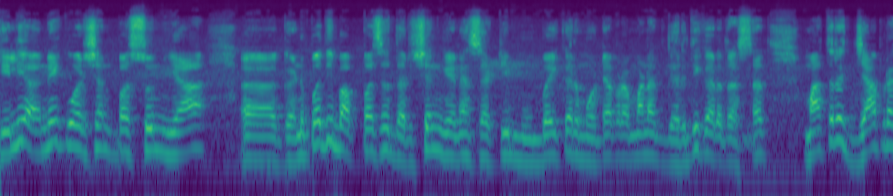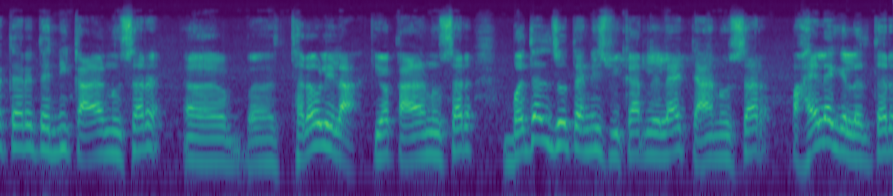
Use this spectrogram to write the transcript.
गेली अनेक वर्षांपासून या गणपती बाप्पाचं दर्शन घेण्यासाठी मुंबईकर मोठ्या प्रमाणात गर्दी करत असतात. मात्र ज्या प्रकारे त्यांनी काळानुसार ब- ठरवलेला किंवा काळानुसार बदल जो त्यांनी स्वीकारलेला आहे त्यानुसार पाहायला गेलं तर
